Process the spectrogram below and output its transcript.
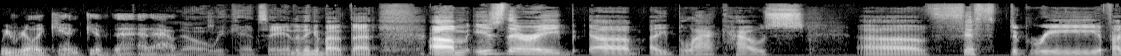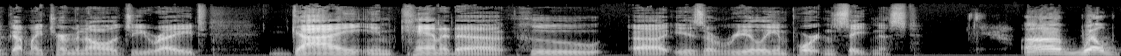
we really can't give that out. No, we can't say anything about that. Um, is there a uh, a Black House uh, fifth degree, if I've got my terminology right, guy in Canada who uh, is a really important Satanist? Uh, well,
